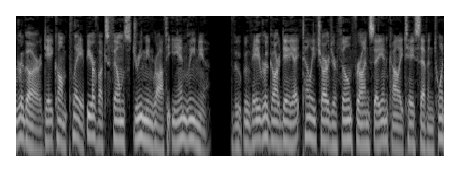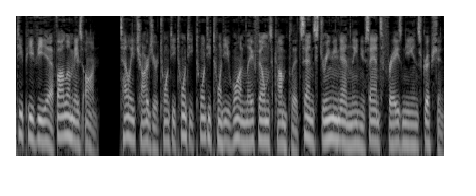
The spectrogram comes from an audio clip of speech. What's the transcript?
Regardez complet Pirvox film streaming rati en ligne. Vous pouvez regarder et télécharger film français en qualité 720p via la maison. Telecharger 2020-2021 les films complets en streaming en ligne sans phrase ni inscription.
